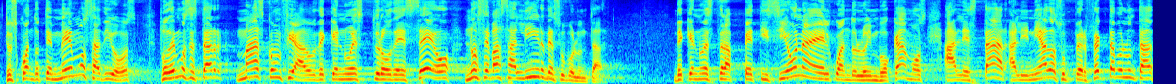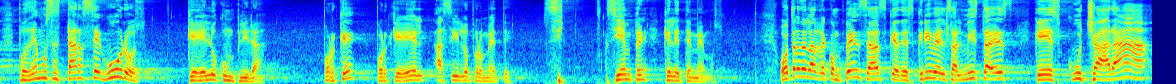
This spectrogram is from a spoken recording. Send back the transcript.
Entonces, cuando tememos a Dios, podemos estar más confiados de que nuestro deseo no se va a salir de su voluntad. De que nuestra petición a Él cuando lo invocamos, al estar alineado a su perfecta voluntad, podemos estar seguros que Él lo cumplirá. ¿Por qué? Porque Él así lo promete, siempre que le tememos. Otra de las recompensas que describe el salmista es que escuchará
